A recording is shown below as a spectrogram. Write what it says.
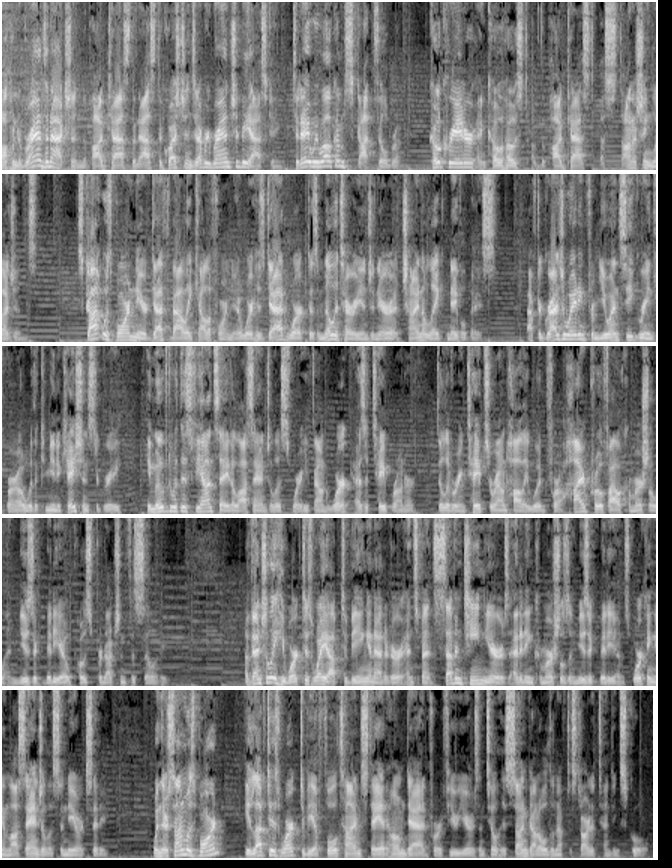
Welcome to Brands in Action, the podcast that asks the questions every brand should be asking. Today we welcome Scott Philbrook, co creator and co host of the podcast Astonishing Legends. Scott was born near Death Valley, California, where his dad worked as a military engineer at China Lake Naval Base. After graduating from UNC Greensboro with a communications degree, he moved with his fiancee to Los Angeles, where he found work as a tape runner, delivering tapes around Hollywood for a high profile commercial and music video post production facility. Eventually, he worked his way up to being an editor and spent 17 years editing commercials and music videos, working in Los Angeles and New York City. When their son was born, he left his work to be a full time stay at home dad for a few years until his son got old enough to start attending school.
